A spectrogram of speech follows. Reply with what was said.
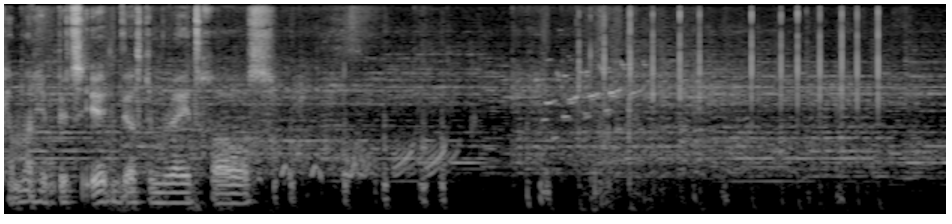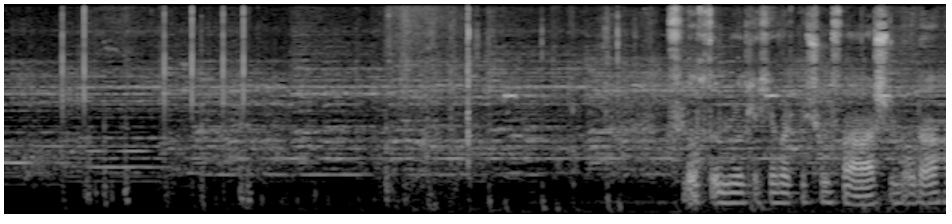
Kann man hier bitte irgendwie aus dem Raid raus? Flucht unmöglich, ihr wollt mich schon verarschen, oder?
